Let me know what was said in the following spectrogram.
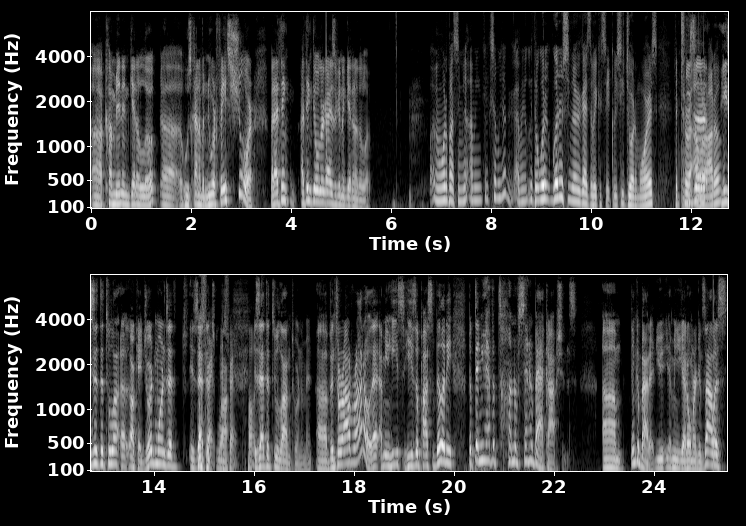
uh, come in and get a look? Uh, who's kind of a newer face? Sure, but I think I think the older guys are going to get another look. I mean, what about some? I mean, some younger. I mean, what, what are some younger guys that we could see? Could we see Jordan Morris? Ventura he's Alvarado. He's at the Toulon. Uh, okay, Jordan Moore at, is that's at right, the Toulon. Right. Is at the Toulon tournament. Uh, Ventura Alvarado. That, I mean, he's he's a possibility. But then you have a ton of center back options. Um, think about it. You, I mean, you got Omar Gonzalez,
